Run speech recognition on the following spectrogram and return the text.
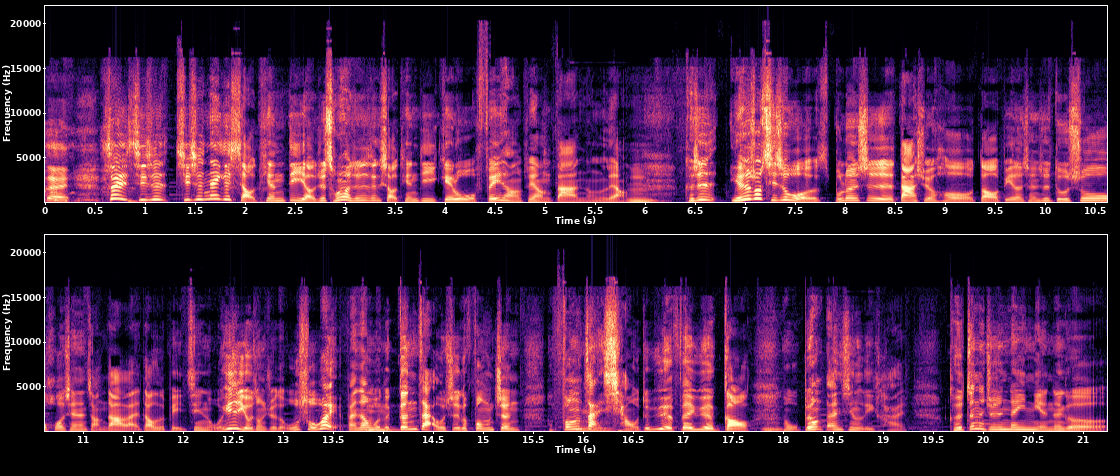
对，所以其实其实那个小天地啊，就从小就是这个小天地给了我非常非常大的能量。嗯可是也就是说，其实我不论是大学后到别的城市读书，或现在长大来到了北京，我一直有一种觉得无所谓，反正我的嗯根在，我是个风筝，风再强我就越飞越高，嗯那我不用担心离开。可是真的就是那一年那个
